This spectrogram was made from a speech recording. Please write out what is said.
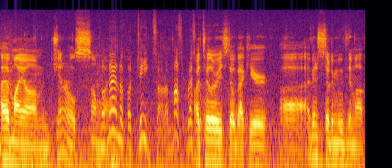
I have my um, generals The somewhere. men are fatigued, sir, and must rest. Artillery still back here. Uh, I eventually started to move them up.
